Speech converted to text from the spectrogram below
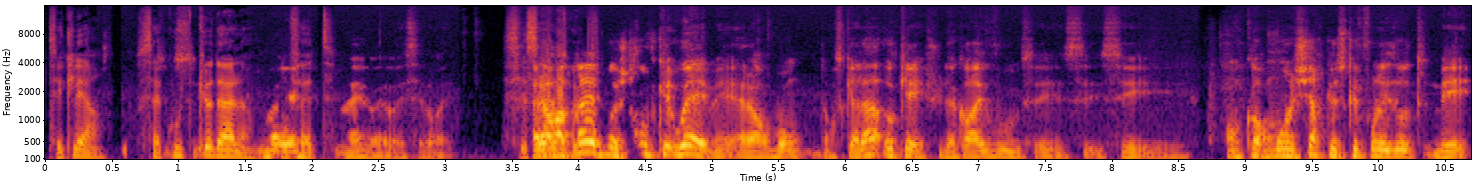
C'est clair, ça coûte que dalle, Ouais. en fait. Ouais, ouais, ouais, c'est vrai. Ça, Alors après, moi je trouve que ouais, mais alors bon, dans ce cas-là, ok, je suis d'accord avec vous, c'est- encore moins cher que ce que font les autres. Mais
